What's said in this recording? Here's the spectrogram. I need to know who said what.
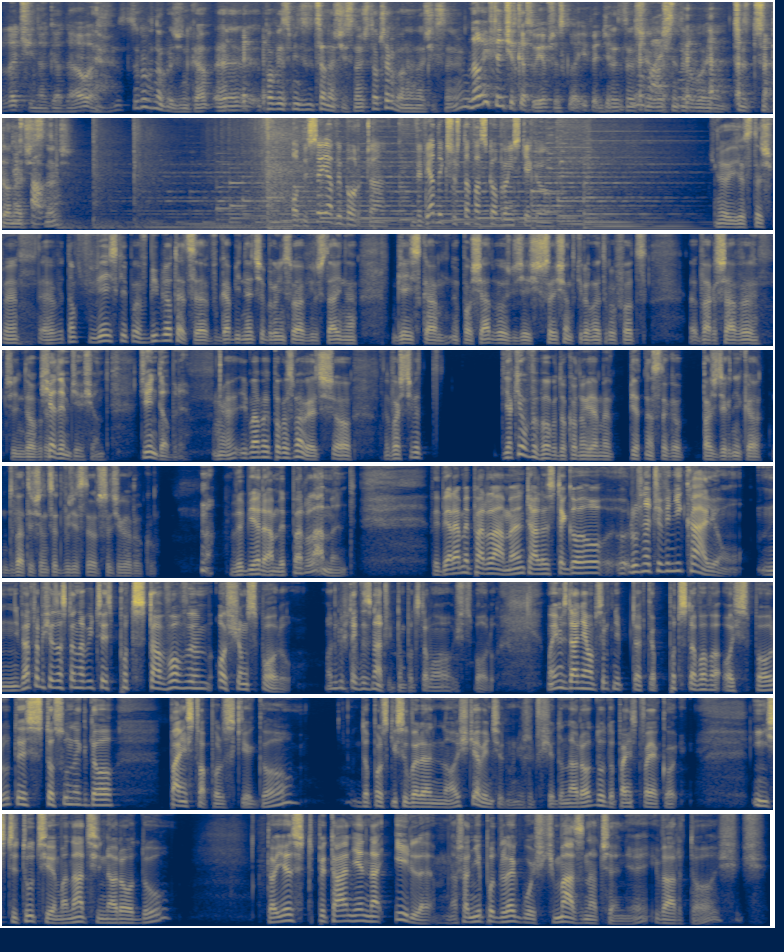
Speaker 1: Leci nagadałem.
Speaker 2: Równo godzinka. E, powiedz mi, co nacisnąć? To czerwone nacisnę. Nie?
Speaker 1: No i wtedy się skasuje wszystko i będzie.
Speaker 2: To się
Speaker 3: No
Speaker 2: właśnie tego boję. Czy, czy to
Speaker 3: To
Speaker 2: nacisnąć?
Speaker 4: Odyseja Wyborcza. Wywiady Krzysztofa Skowrońskiego.
Speaker 2: E, Jesteśmy e, no, w wiejskiej, w bibliotece, w gabinecie Bronisława Wilsztajna. Wiejska posiadłość, gdzieś 60 kilometrów od Warszawy. Dzień dobry.
Speaker 1: 70. Dzień dobry.
Speaker 2: I mamy porozmawiać o właściwie jakiego wyboru dokonujemy 15 października 2023 roku.
Speaker 1: No, wybieramy parlament. Wybieramy parlament, ale z tego różne rzeczy wynikają. Mm, Warto by się zastanowić, co jest podstawowym osią sporu. Moglibyśmy tak wyznaczyć tą podstawową oś sporu. Moim zdaniem absolutnie taka podstawowa oś sporu to jest stosunek do państwa polskiego, do polskiej suwerenności, a więc również oczywiście do narodu, do państwa jako instytucji, emanacji narodu, to jest pytanie, na ile nasza niepodległość ma znaczenie i wartość,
